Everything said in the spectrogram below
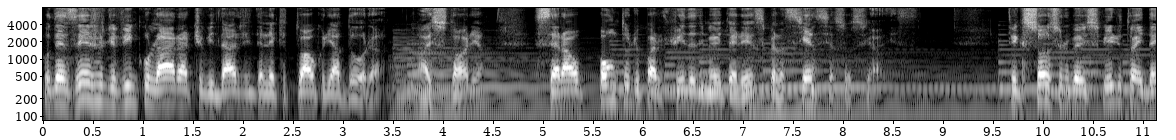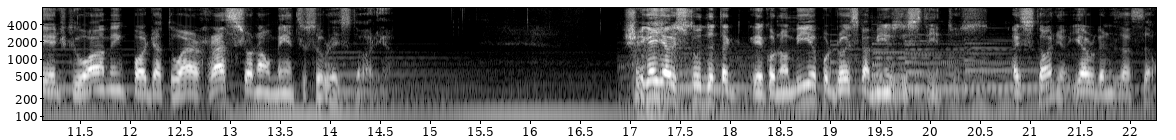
O desejo de vincular a atividade intelectual criadora à história será o ponto de partida de meu interesse pelas ciências sociais. Fixou-se no meu espírito a ideia de que o homem pode atuar racionalmente sobre a história. Cheguei ao estudo da economia por dois caminhos distintos: a história e a organização.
